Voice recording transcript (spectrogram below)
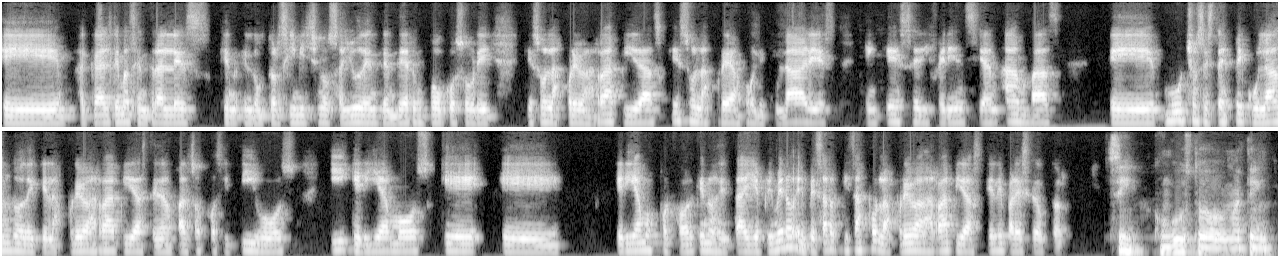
eh, acá el tema central es que el doctor Simich nos ayude a entender un poco sobre qué son las pruebas rápidas, qué son las pruebas moleculares, en qué se diferencian ambas, eh, mucho se está especulando de que las pruebas rápidas te dan falsos positivos y queríamos que, eh, queríamos por favor que nos detalle. Primero, empezar quizás por las pruebas rápidas. ¿Qué le parece, doctor? Sí, con gusto, Martín.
